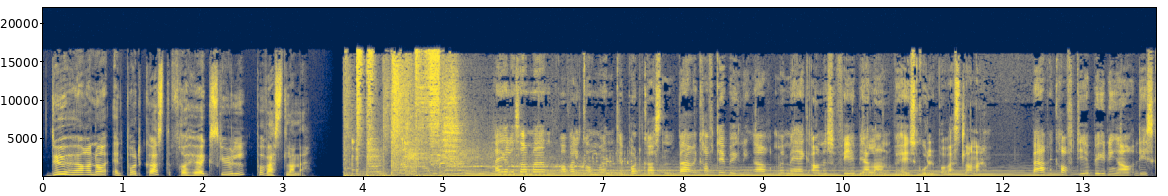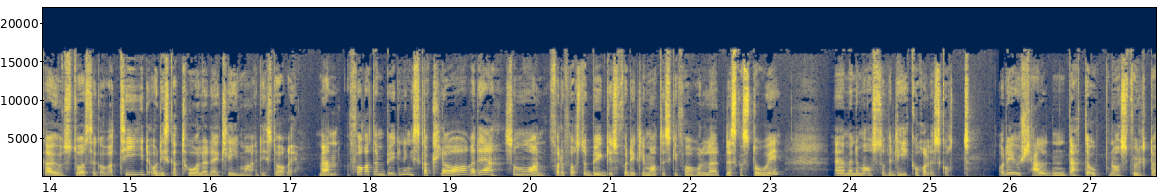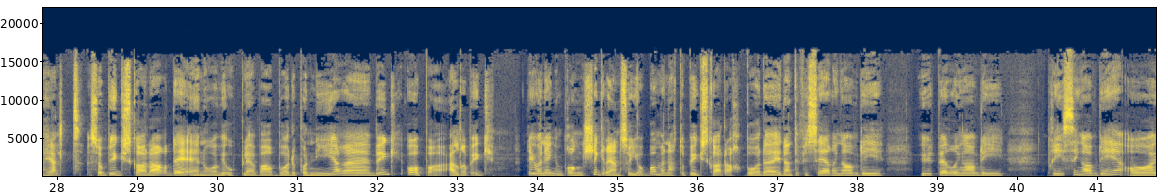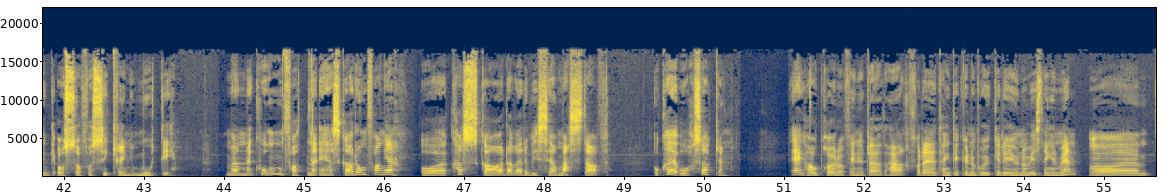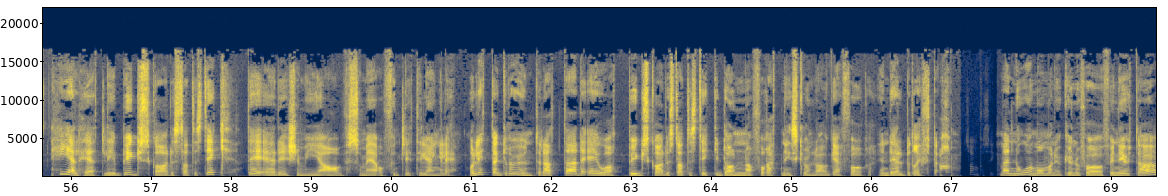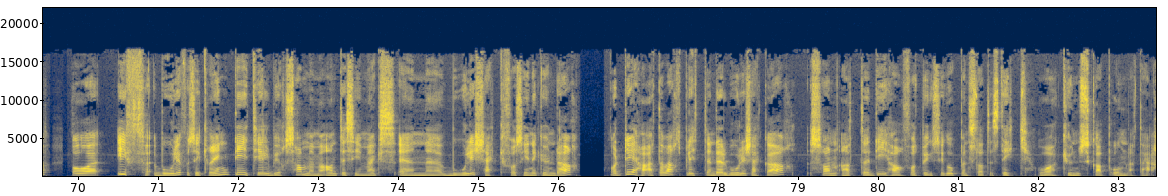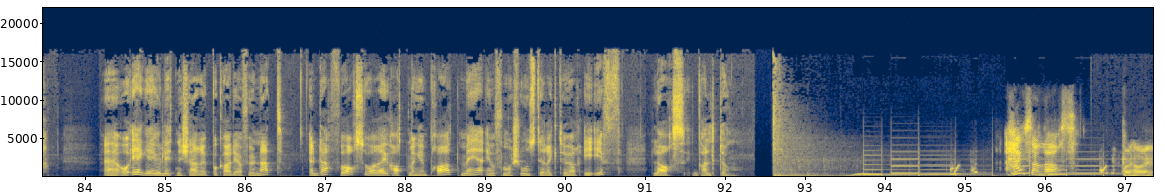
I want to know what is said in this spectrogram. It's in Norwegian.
Du hører nå en podkast fra Høgskolen på Vestlandet. Hei alle sammen, og velkommen til podkasten Bærekraftige bygninger med meg, Anne Sofie Bjelland ved Høgskolen på Vestlandet. Bærekraftige bygninger de skal jo stå seg over tid, og de skal tåle det klimaet de står i. Men for at en bygning skal klare det, så må den for det første bygges for de klimatiske forholdene det skal stå i, eh, men det må også vedlikeholdes godt. Og det er jo sjelden dette oppnås fullt og helt. Så byggskader det er noe vi opplever både på nyere bygg og på eldre bygg. Det er jo en egen bransjegren som jobber med nettopp byggskader. Både identifisering av de, utbedring av de, prising av de, og også forsikring mot de. Men hvor omfattende er skadeomfanget? Og hva skader er det vi ser mest av? Og hva er årsaken? Jeg har prøvd å finne ut av dette her, for jeg tenkte jeg kunne bruke det i undervisningen min. Og eh, helhetlig byggskadestatistikk, det er det ikke mye av som er offentlig tilgjengelig. Og litt av grunnen til dette, det er jo at byggskadestatistikk danner forretningsgrunnlaget for en del bedrifter. Men noe må man jo kunne få finne ut av. Og If boligforsikring de tilbyr sammen med Antisimex en eh, boligsjekk for sine kunder. Og det har etter hvert blitt en del boligsjekker, sånn at de har fått bygd seg opp en statistikk og kunnskap om dette her. Eh, og jeg er jo litt nysgjerrig på hva de har funnet. Derfor så har jeg hatt meg en prat med informasjonsdirektør i If, Lars Galtung. Hei sann, Lars. Hei, hei.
